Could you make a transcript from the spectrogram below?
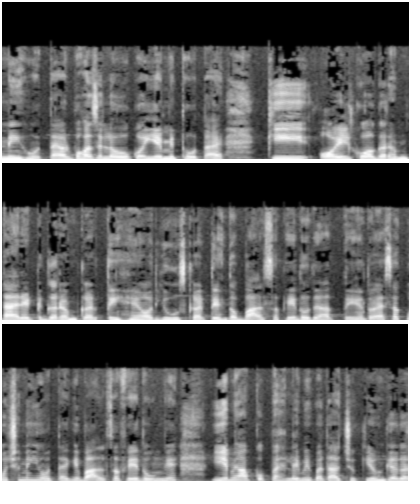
नहीं होता है। और बहुत से लोगों को ये मिथ होता है कि ऑयल को अगर हम डायरेक्ट गर्म करते हैं और यूज़ करते हैं तो बाल सफ़ेद हो जाते हैं। तो ऐसा कुछ नहीं होता है कि बाल सफ़ेद होंगे। ये मैं आपको पहले भी बता चुकी हूँ कि अगर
